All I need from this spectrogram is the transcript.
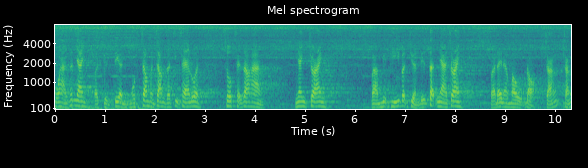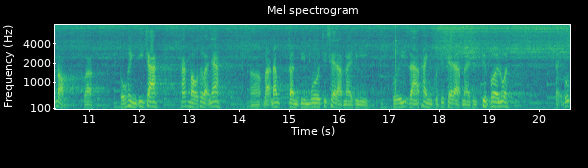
mua hàng rất nhanh Và chuyển tiền 100% giá trị xe luôn. Shop sẽ giao hàng nhanh cho anh Và miễn phí vận chuyển đến tận nhà cho anh. Và đây là màu đỏ trắng, trắng đỏ Và cấu hình y chang khác màu thôi bạn nhá. À, bạn đang cần tìm mua chiếc xe đạp này thì với giá thành của chiếc xe đạp này thì tuyệt vời luôn. Chạy bút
